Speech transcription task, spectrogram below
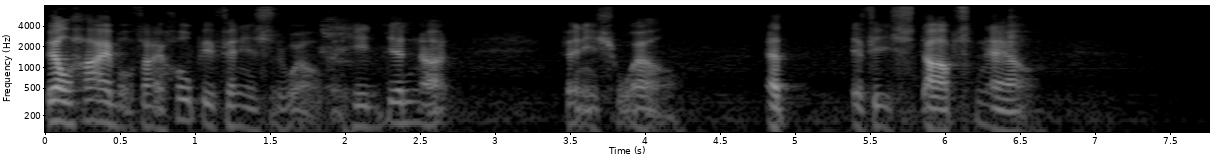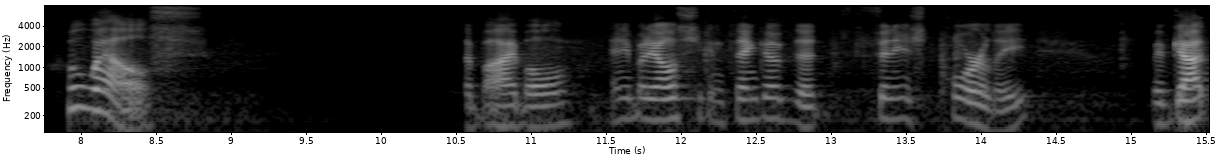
Bill Hybels, I hope he finishes well, but he did not finish well at, if he stops now. Who else in the Bible, anybody else you can think of that finished poorly? We've got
